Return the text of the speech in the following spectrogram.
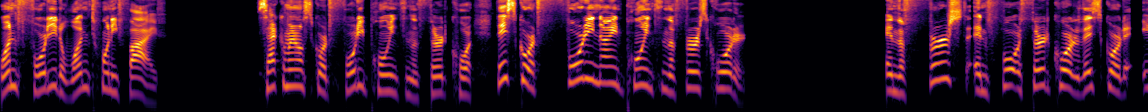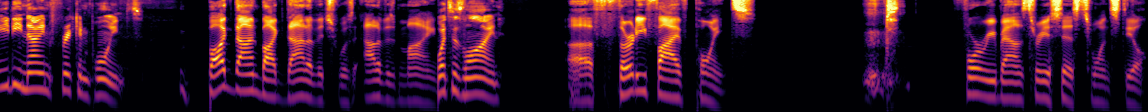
140 to 125. Sacramento scored 40 points in the third quarter. They scored 49 points in the first quarter. In the first and fourth, third quarter, they scored 89 freaking points. Bogdan Bogdanovich was out of his mind. What's his line? Uh, 35 points, four rebounds, three assists, one steal.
